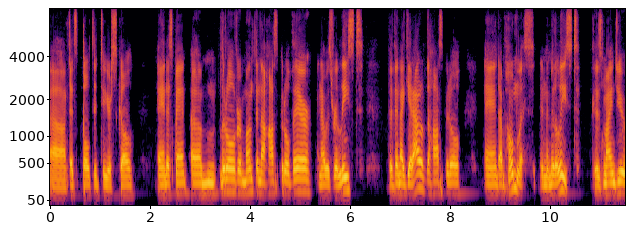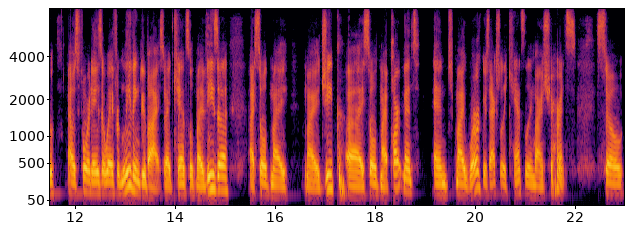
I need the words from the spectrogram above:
uh, that's bolted to your skull. And I spent a um, little over a month in the hospital there and I was released. But then I get out of the hospital and I'm homeless in the Middle East. Because, mind you, I was four days away from leaving Dubai. So I'd canceled my visa. I sold my, my Jeep. Uh, I sold my apartment. And my work was actually canceling my insurance. So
